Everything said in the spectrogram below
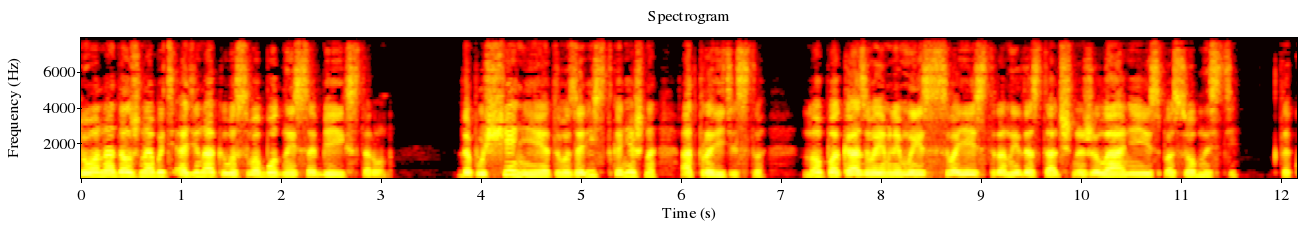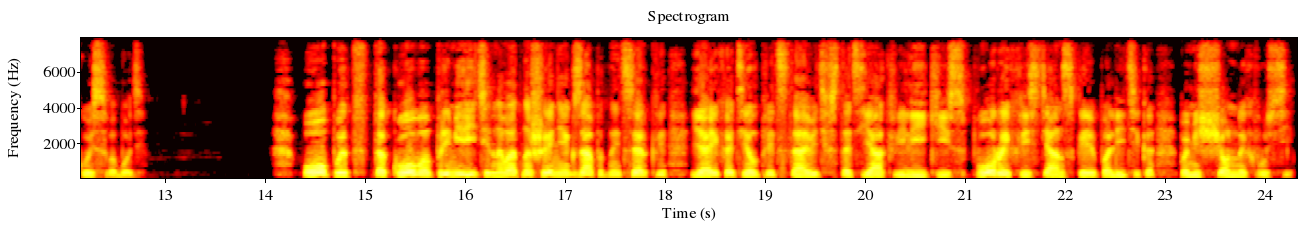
то она должна быть одинаково свободной с обеих сторон. Допущение этого зависит, конечно, от правительства, но показываем ли мы с своей стороны достаточно желания и способности к такой свободе? Опыт такого примирительного отношения к Западной Церкви я и хотел представить в статьях «Великие споры. Христианская политика», помещенных в Руси.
